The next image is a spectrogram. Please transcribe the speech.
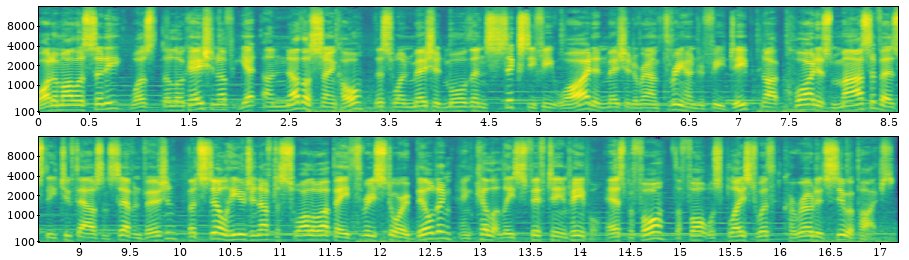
Guatemala City was the location of yet another sinkhole. This one measured more than 60 feet wide and measured around 300 feet deep. Not quite as massive as the 2007 version, but still huge enough to swallow up a three story building and kill at least 15 people. As before, the fault was placed with corroded sewer pipes.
